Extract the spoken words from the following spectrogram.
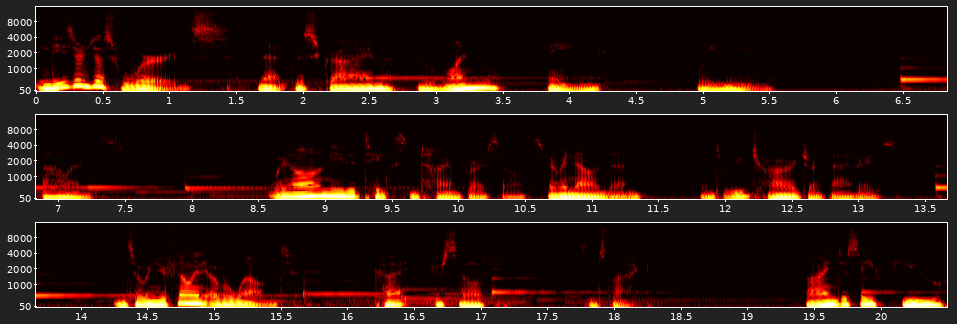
these are just words that describe the one thing we need balance. We all need to take some time for ourselves every now and then and to recharge our batteries. And so when you're feeling overwhelmed, cut yourself some slack. Find just a few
